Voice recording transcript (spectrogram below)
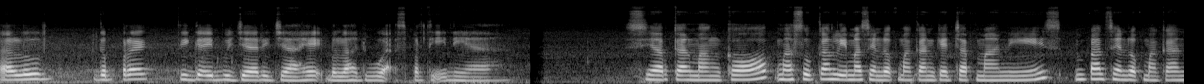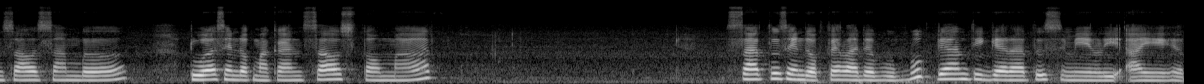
lalu geprek tiga ibu jari jahe belah dua seperti ini ya. Siapkan mangkok masukkan 5 sendok makan kecap manis 4 sendok makan saus sambal 2 sendok makan saus tomat 1 sendok teh lada bubuk dan 300 ml air.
